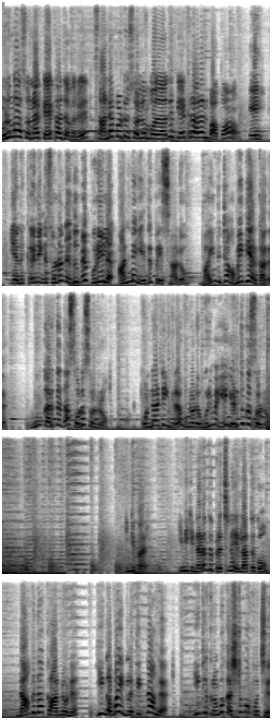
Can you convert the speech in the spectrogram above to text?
ஒழுங்கா சொன்னா கேட்காதவரு சண்டை போட்டு சொல்லும் போதாவது கேக்குறாரான்னு பாப்போம் ஏய் எனக்கு நீங்க சொல்றது எதுவுமே புரியல. அண்ணன் எது பேசினாலும் பயந்துட்டு அமைதியா இருக்காத. உன் கருத்தை தான் சொல்ல சொல்றோம். பொண்டாட்டிங்கிற உன்னோட உரிமையை எடுத்துக்க சொல்றோம். இங்க பார் இன்னைக்கு நடந்த பிரச்சனை எல்லாத்துக்கும் நாங்க தான் காரணம்னு எங்க அம்மா எங்களை திட்டினாங்க. எங்களுக்கு ரொம்ப கஷ்டமா போச்சு.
